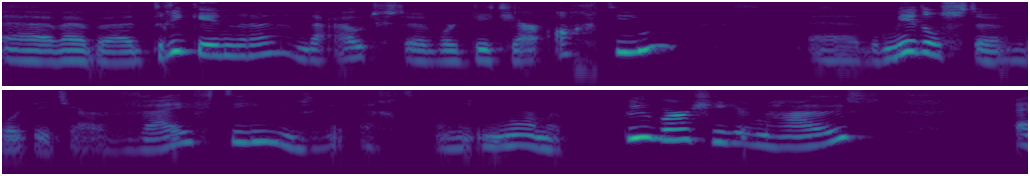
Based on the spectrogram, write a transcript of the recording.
Uh, we hebben drie kinderen. De oudste wordt dit jaar 18. Uh, eh, de middelste wordt dit jaar 15. Dus ik heb echt van die enorme pubers hier in huis. Uh,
